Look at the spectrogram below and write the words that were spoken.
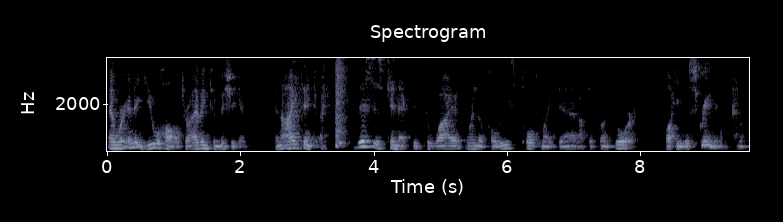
and we're in a U-Haul driving to Michigan, and I think I think this is connected to why when the police pulled my dad out the front door while he was screaming and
